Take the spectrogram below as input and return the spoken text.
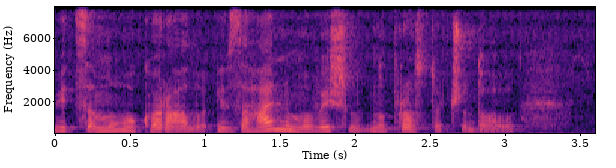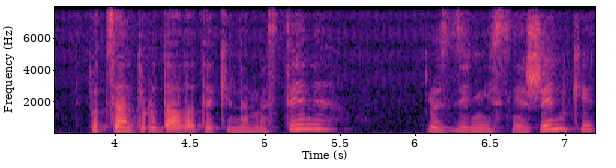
від самого коралу. І в загальному вийшло ну, просто чудово. По центру дала такі намистини, роздільні сніжинки,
